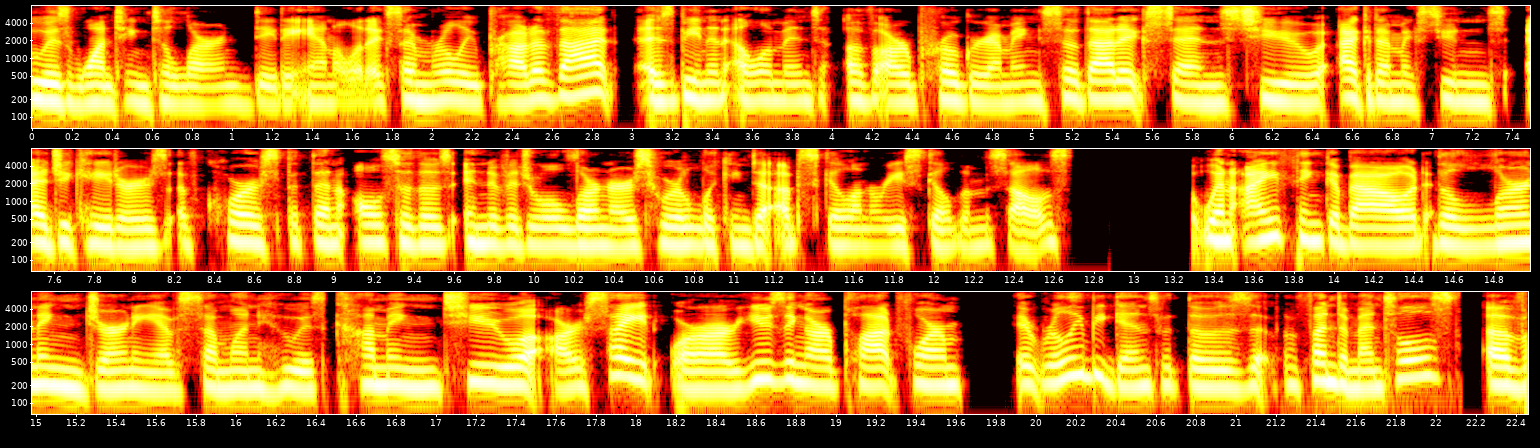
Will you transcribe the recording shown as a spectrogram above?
who is wanting to learn data analytics. I'm really proud of that as being an element of our programming. So that extends to academic students, educators, of course, but then also those individual learners who are looking to upskill and reskill themselves. When I think about the learning journey of someone who is coming to our site or are using our platform, it really begins with those fundamentals of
